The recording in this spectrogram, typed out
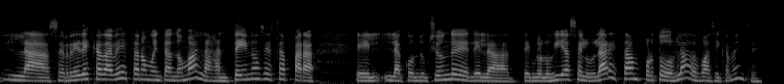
las redes cada vez están aumentando más, las antenas estas para la conducción de, de la tecnología celular están por todos lados, básicamente.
